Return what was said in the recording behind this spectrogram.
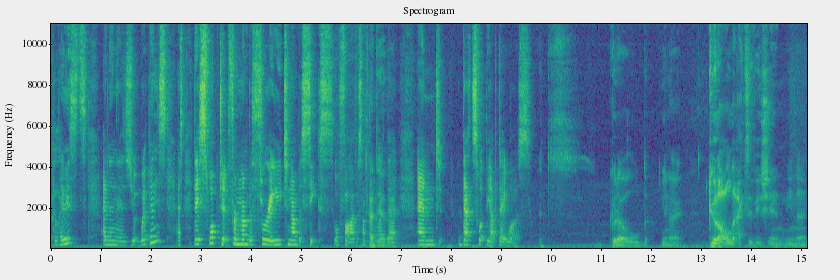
playlists, and then there's your weapons. And they swapped it from number three to number six or five or something like they. that, and that's what the update was. It's good old, you know, good old Activision, you know.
